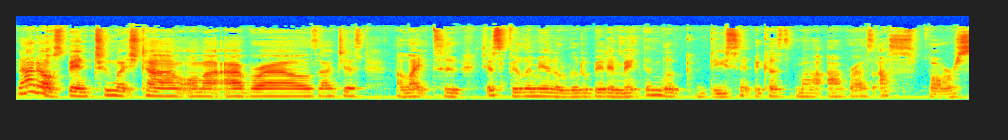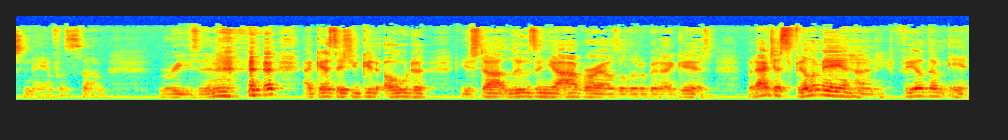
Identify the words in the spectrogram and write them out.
Now I don't spend too much time on my eyebrows. I just I like to just fill them in a little bit and make them look decent because my eyebrows are sparse now for some reason. I guess as you get older, you start losing your eyebrows a little bit, I guess. But I just fill them in, honey. Fill them in.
